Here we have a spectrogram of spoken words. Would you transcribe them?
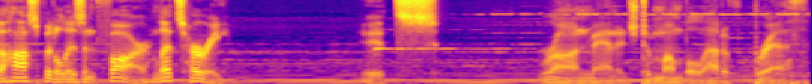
The hospital isn't far. Let's hurry. It's. Ron managed to mumble out of breath.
